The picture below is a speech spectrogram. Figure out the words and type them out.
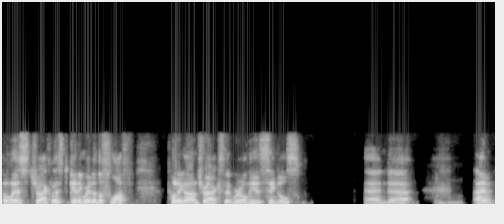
the list, track list, getting rid of the fluff, putting on tracks that were only as singles. And uh, Mhm. I'm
